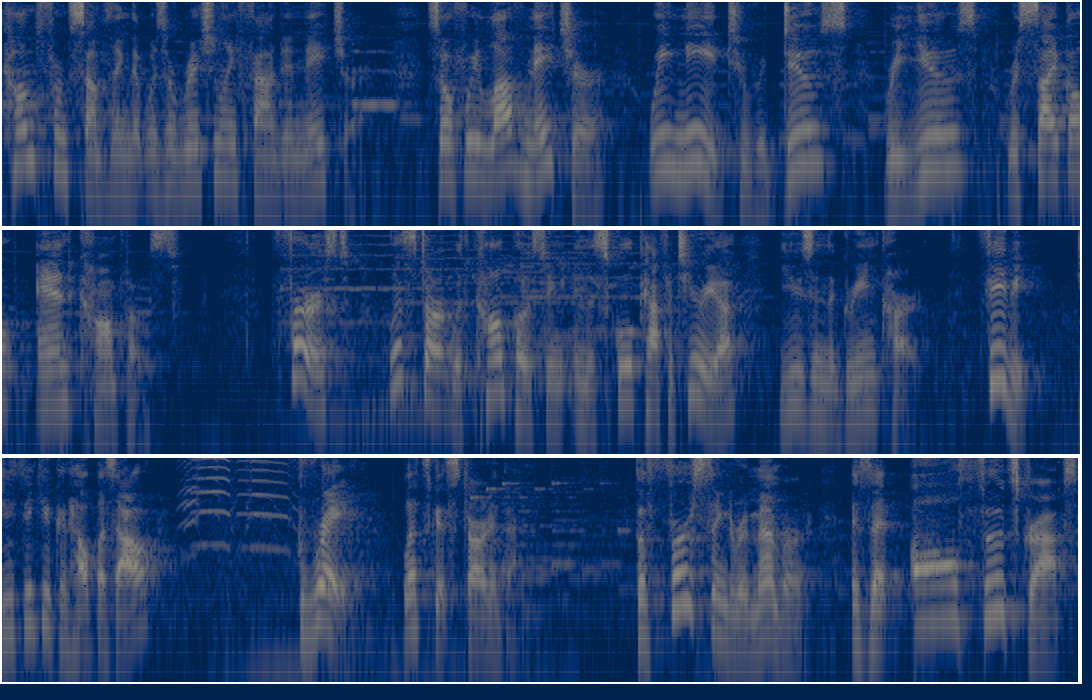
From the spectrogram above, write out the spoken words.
comes from something that was originally found in nature. So if we love nature, we need to reduce, reuse, recycle, and compost. First, let's start with composting in the school cafeteria using the green cart. Phoebe, do you think you can help us out? Great, let's get started then. The first thing to remember is that all food scraps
